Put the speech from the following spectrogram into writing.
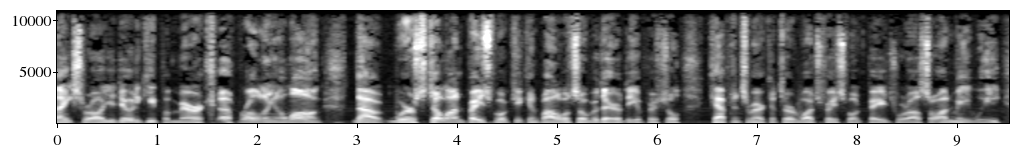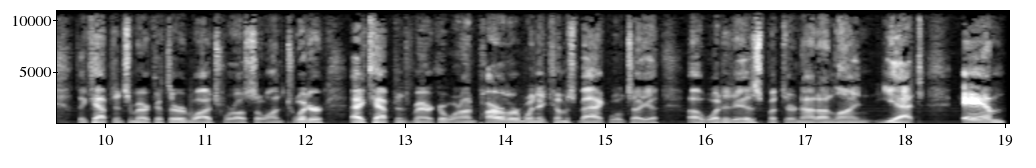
Thanks for all you do to keep America rolling along. Now, we're still on Facebook. You can follow us over there, the official Captain's America Third Watch Facebook page. We're also on MeWe, the Captain's America Third Watch. We're also on Twitter at Captain's America. We're on Parler. When it comes back, we'll tell you uh, what it is, but they're not online yet and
